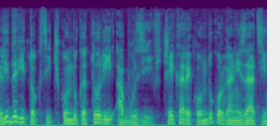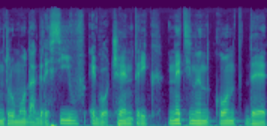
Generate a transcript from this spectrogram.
Liderii toxici, conducătorii abuzivi, cei care conduc organizații într-un mod agresiv, egocentric, neținând cont de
